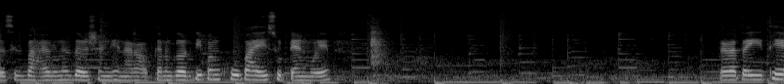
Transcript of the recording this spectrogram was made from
तसेच बाहेरूनच दर्शन घेणार आहोत. कारण गर्दी पण खूप आहे सुट्ट्यांमुळे. तर आता इथे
